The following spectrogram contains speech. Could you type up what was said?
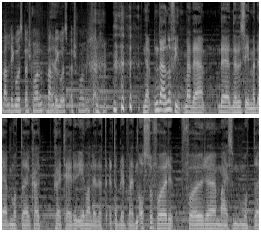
Veldig gode spørsmål. Veldig ja. gode spørsmål, Mikael. ja, det er noe fint med det, det, det du sier med det på en måte, karakterer i en allerede etablert verden, også for, for eh, meg som på en måte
